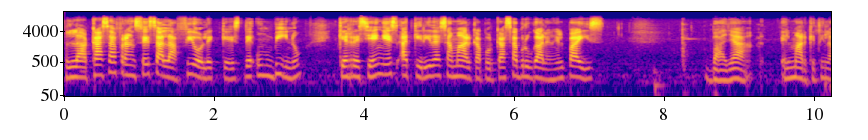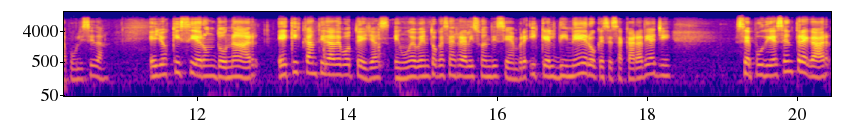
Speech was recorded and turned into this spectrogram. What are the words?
la casa francesa La Fiole, que es de un vino, que recién es adquirida esa marca por Casa Brugal en el país, vaya el marketing, la publicidad. Ellos quisieron donar X cantidad de botellas en un evento que se realizó en diciembre y que el dinero que se sacara de allí se pudiese entregar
